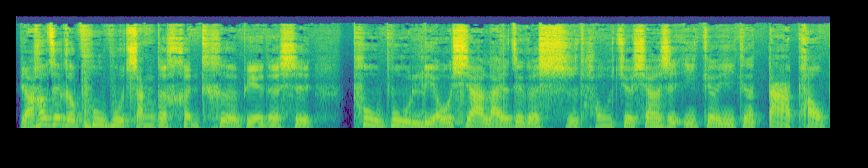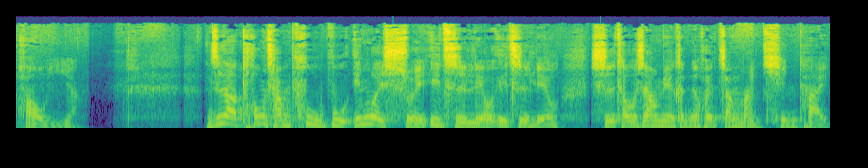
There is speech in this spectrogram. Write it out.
然后这个瀑布长得很特别的是，瀑布流下来的这个石头就像是一个一个大泡泡一样。你知道，通常瀑布因为水一直流一直流，石头上面可能会长满青苔，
